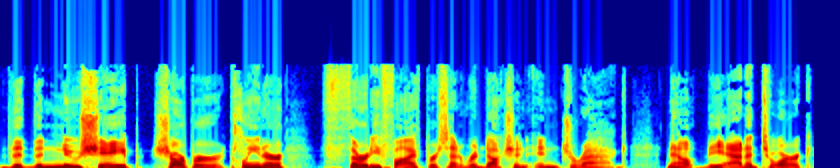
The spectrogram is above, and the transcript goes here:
the the new shape, sharper, cleaner, thirty five percent reduction in drag. Now the added torque,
